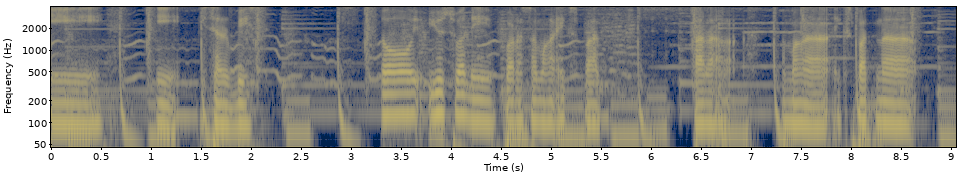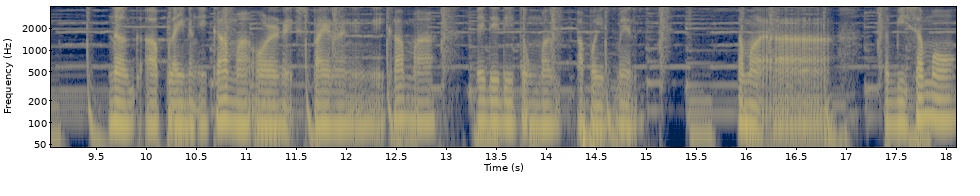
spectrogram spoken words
i, i, i-service. So, usually, para sa mga expat, para sa mga expat na nag-apply ng ikama or na-expire ng ikama, pwede ditong mag-appointment sa mga uh, sa visa mo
